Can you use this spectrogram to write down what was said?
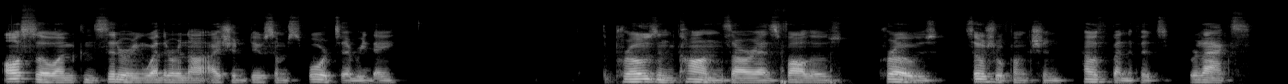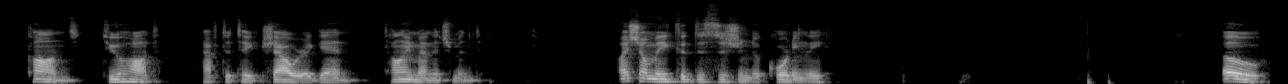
Also, I'm considering whether or not I should do some sports every day. The pros and cons are as follows Pros Social function, health benefits, relax. Cons Too hot, have to take shower again, time management. I shall make a decision accordingly. Oh,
